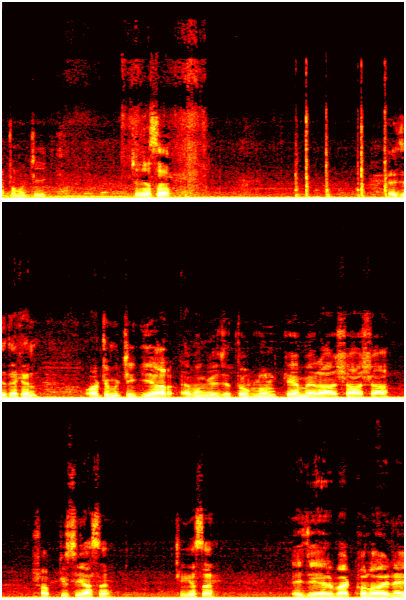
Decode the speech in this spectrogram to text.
অটোমেটিক ঠিক আছে? এই যে দেখেন অটোমেটিক গিয়ার এবং এই যে তবলুন ক্যামেরা আসা সব কিছুই আছে, ঠিক আছে? এই যে এর ব্যাগ খোলা হয় নাই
